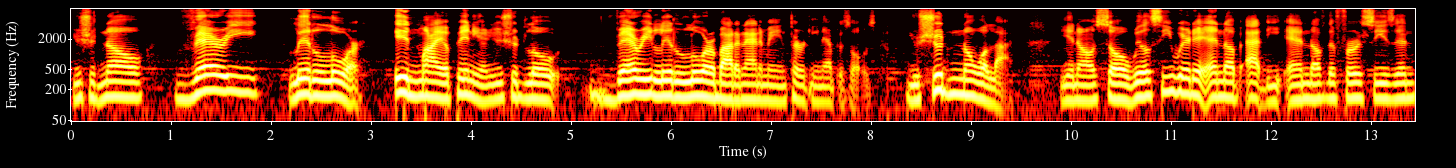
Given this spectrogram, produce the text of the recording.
You should know very little lore. In my opinion, you should know very little lore about an anime in 13 episodes. You should know a lot. You know, so we'll see where they end up at the end of the first season.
